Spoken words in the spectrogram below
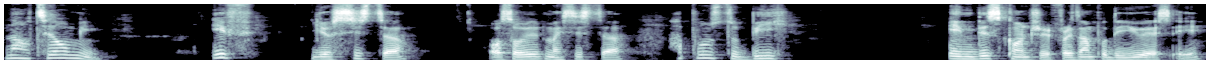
Now tell me, if your sister, also if my sister, happens to be in this country, for example, the USA,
